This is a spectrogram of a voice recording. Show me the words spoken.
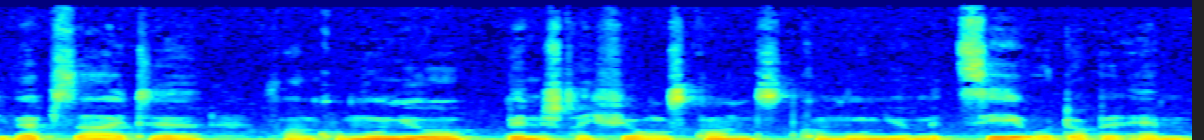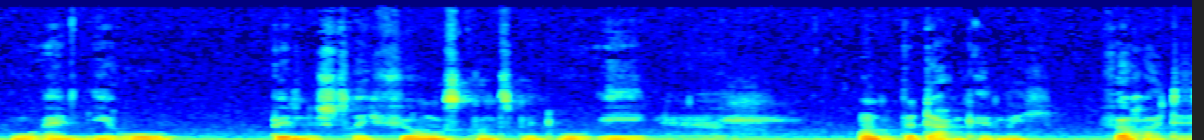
die Webseite von Communio-Führungskunst, Communio mit C-O-M-M-U-N-I-O, Führungskunst mit UE und bedanke mich für heute.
